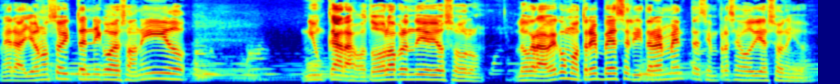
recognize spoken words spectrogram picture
Mira, yo no soy técnico de sonido. Ni un carajo. Todo lo aprendí yo solo. Lo grabé como tres veces, literalmente. Siempre se jodía el sonido.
